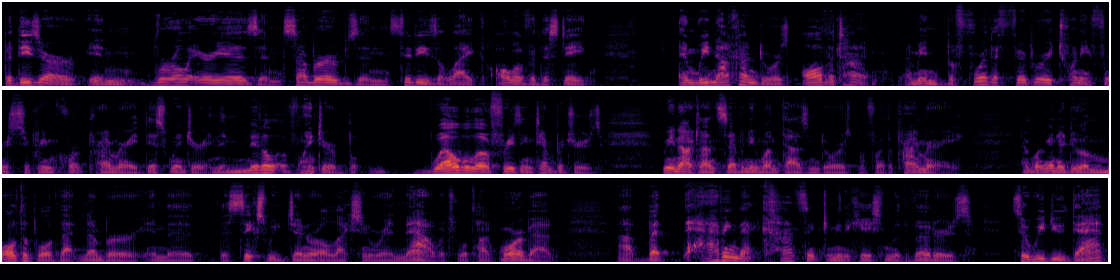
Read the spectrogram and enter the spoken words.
but these are in rural areas and suburbs and cities alike all over the state. And we knock on doors all the time. I mean, before the February 21st Supreme Court primary this winter, in the middle of winter, well below freezing temperatures, we knocked on 71,000 doors before the primary. And we're going to do a multiple of that number in the, the six week general election we're in now, which we'll talk more about. Uh, but having that constant communication with voters. So we do that.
